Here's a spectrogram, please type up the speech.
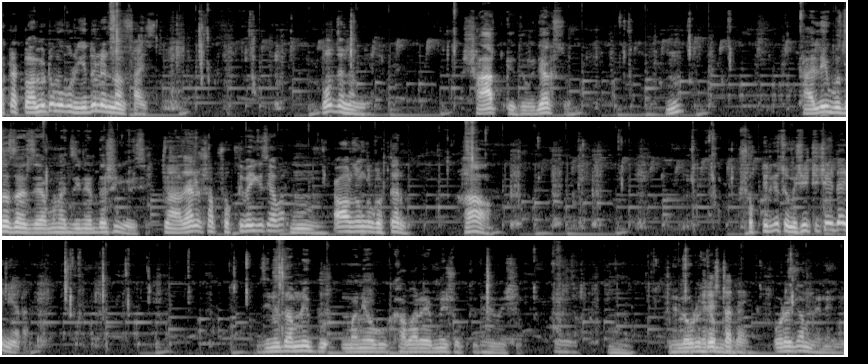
একটা টমেটো মগর ইয়ে দিলেন না সাইজ বুঝলেন আমি স্বাদ কি তুমি দেখছ? হুম? খালি বোঝা যায় যে এমন হয় জিনের দেশই হয়েছে না জানেন সব শক্তি পেয়ে গেছি আবার। হুম। আবার জঙ্গল করতে পারব হ্যাঁ। শক্তির কিছু মিশিয়ে টিশিয়ে দেয়নি এরা জিনে তো এমনি মানে ওগু খাবারে এমনি শক্তি থাকে বেশি। কেমনে- দেয়। ওরে কেমনে নেবে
